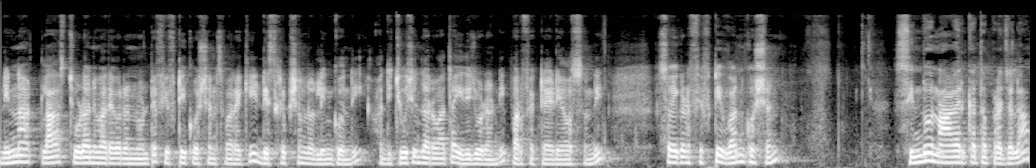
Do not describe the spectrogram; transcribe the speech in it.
నిన్న క్లాస్ చూడని వారు ఎవరైనా ఉంటే ఫిఫ్టీ క్వశ్చన్స్ వరకు డిస్క్రిప్షన్లో లింక్ ఉంది. అది చూసిన తర్వాత ఇది చూడండి పర్ఫెక్ట్ ఐడియా వస్తుంది. సో ఇక్కడ ఫిఫ్టీ వన్ క్వశ్చన్. సింధు నాగరికత ప్రజల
